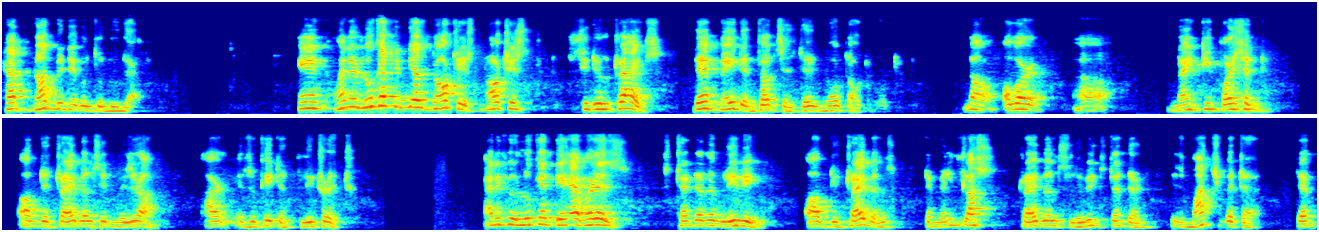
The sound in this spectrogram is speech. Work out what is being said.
have not been able to do that. And when you look at India's northeast, northeast scheduled tribes, they have made advances, there is no doubt about it. Now, over 90% uh, of the tribals in Mizoram are educated, literate. And if you look at the average standard of living of the tribals, the middle class tribals living standard is much better than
